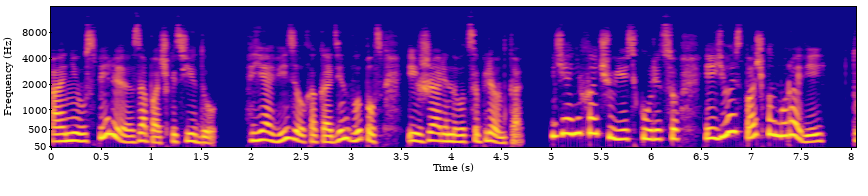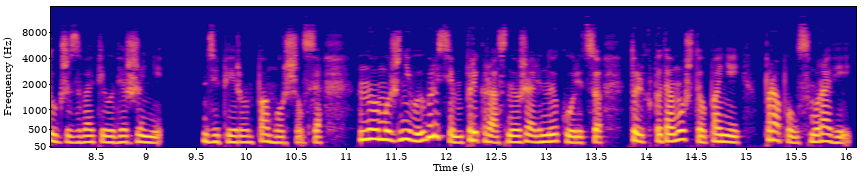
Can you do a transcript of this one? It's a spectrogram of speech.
они успели запачкать еду?» Я видел, как один выполз из жареного цыпленка. «Я не хочу есть курицу, ее испачкал муравей», — тут же завопила Вержини. Дюпейрон поморщился. «Но мы же не выбросим прекрасную жареную курицу, только потому, что по ней прополз муравей.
